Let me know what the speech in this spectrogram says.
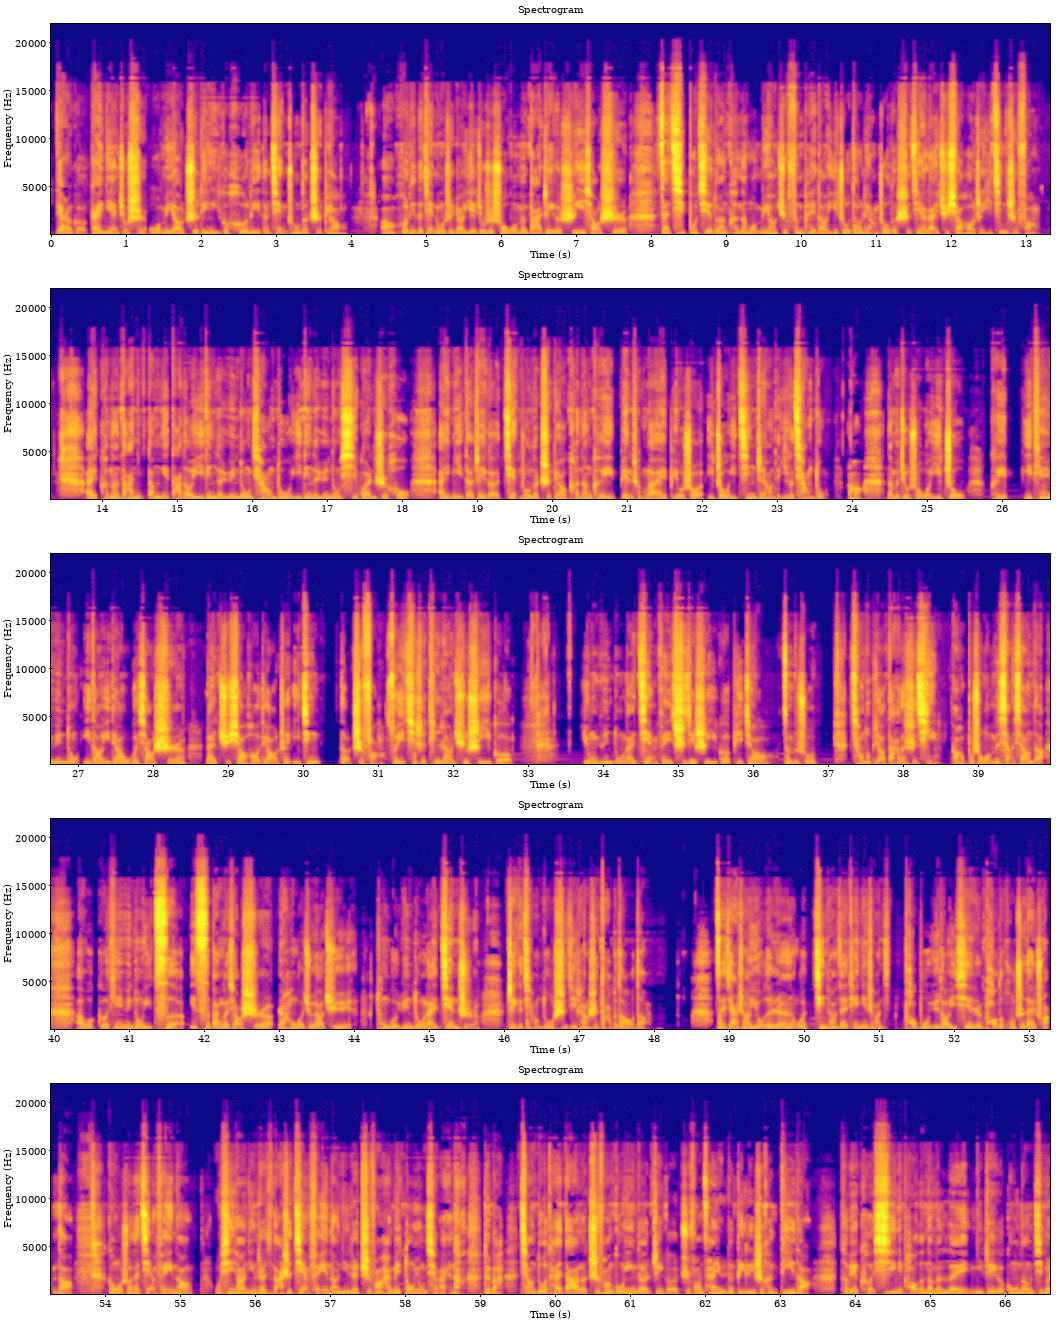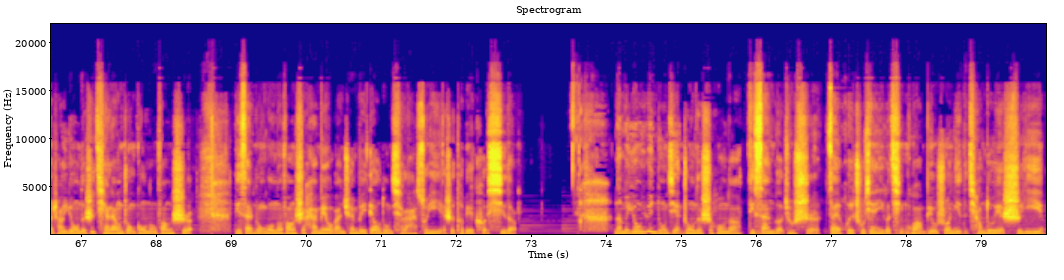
第二个概念就是我们要制定一个合理的减重的指标，啊，合理的减重指标，也就是说，我们把这个十一小时在起步阶段，可能我们要去分配到一周到两周的时间来去消耗这一斤脂肪。哎，可能达你当你达到一定的运动强度、一定的运动习惯之后，哎，你的这个减重的指标可能可以变成了哎，比如说一周一斤这样的一个强度啊。那么就说我一周可以一天运动一到一点五个小时，来去消耗掉这一斤的脂肪。所以其实听上去是一个用运动来减肥，实际是一个比较怎么说？强度比较大的事情啊，不是我们想象的啊。我隔天运动一次，一次半个小时，然后我就要去通过运动来减脂，这个强度实际上是达不到的。再加上有的人，我经常在田径场跑步遇到一些人跑得呼哧带喘的，跟我说他减肥呢。我心想，您这哪是减肥呢？您这脂肪还没动用起来呢，对吧？强度太大了，脂肪供应的这个脂肪参与的比例是很低的，特别可惜。你跑得那么累，你这个供能基本上用的是前两种供能方式，第三种供能方式还没有完全被调动起来，所以也是特别可惜的。那么用运动减重的时候呢，第三个就是在会出现一个情况，比如说你的强度也适宜，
